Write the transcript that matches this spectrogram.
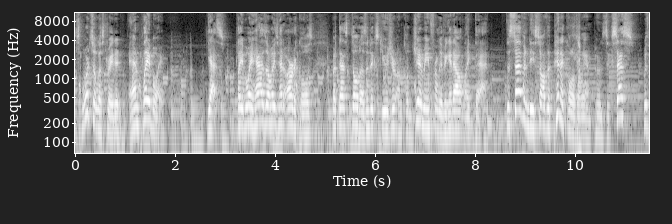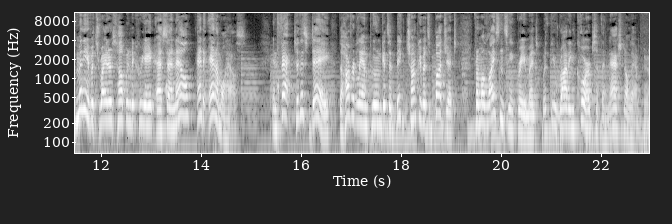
Sports Illustrated, and Playboy. Yes, Playboy has always had articles, but that still doesn't excuse your Uncle Jimmy for leaving it out like that. The 70s saw the pinnacle of the Lampoon's success, with many of its writers helping to create SNL and Animal House. In fact, to this day, the Harvard Lampoon gets a big chunk of its budget from a licensing agreement with the rotting corpse of the National Lampoon.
